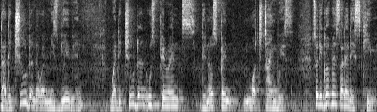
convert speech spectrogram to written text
that the children that were misbehaving were the children whose parents did not spend much time with. So the government started a scheme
